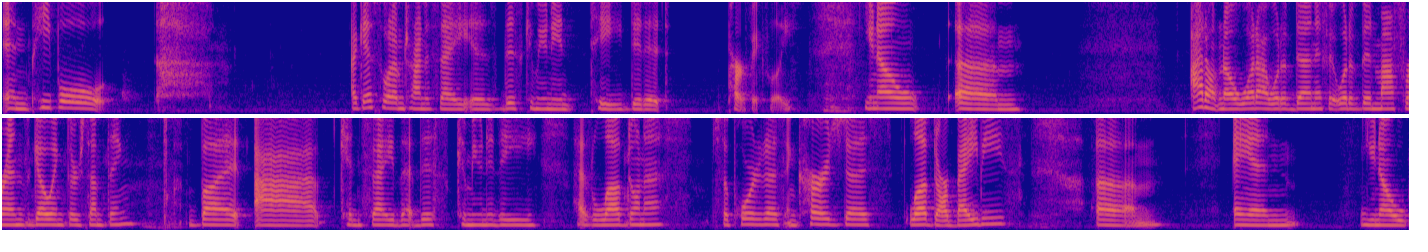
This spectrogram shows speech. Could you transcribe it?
and people I guess what I'm trying to say is this community did it perfectly. You know, um, I don't know what I would have done if it would have been my friends going through something, but I can say that this community has loved on us, supported us, encouraged us, loved our babies, um, and you know,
